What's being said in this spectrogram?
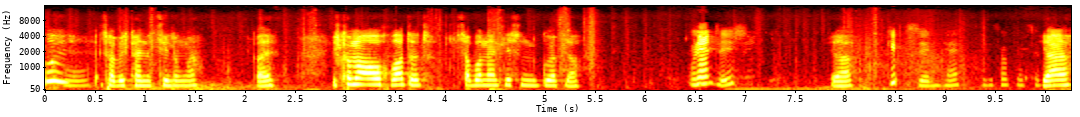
Hui. Oh. Jetzt habe ich keine Zählung mehr. Geil. Ich komme auch, wartet. Ich habe unendlich einen Grappler. Unendlich? Ja. Gibt's den? Hä? Ja.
